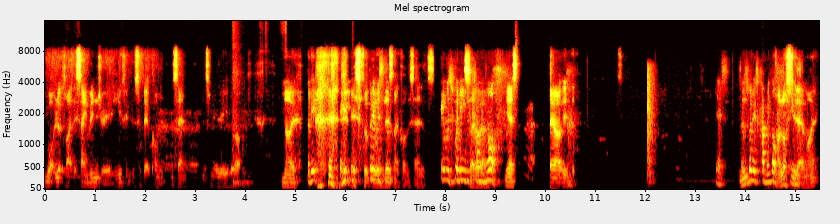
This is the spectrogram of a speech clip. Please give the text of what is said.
what looked like the same injury. And you think it's a bit of common sense, maybe, but no. But it, it's but football. it was There's no common sense. It was when he was So, coming uh, off. Yes. It, Yes, so it was when he was coming off. I lost you was- there, Mike.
